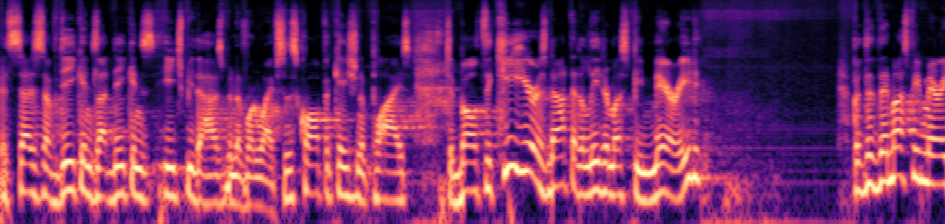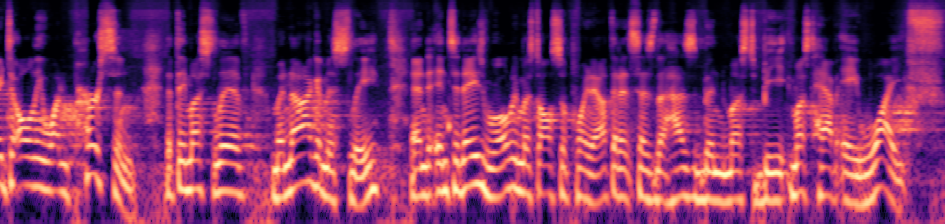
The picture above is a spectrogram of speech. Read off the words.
It says of deacons, let deacons each be the husband of one wife. So this qualification applies to both. The key here is not that a leader must be married but that they must be married to only one person, that they must live monogamously. And in today's world, we must also point out that it says the husband must be must have a wife,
